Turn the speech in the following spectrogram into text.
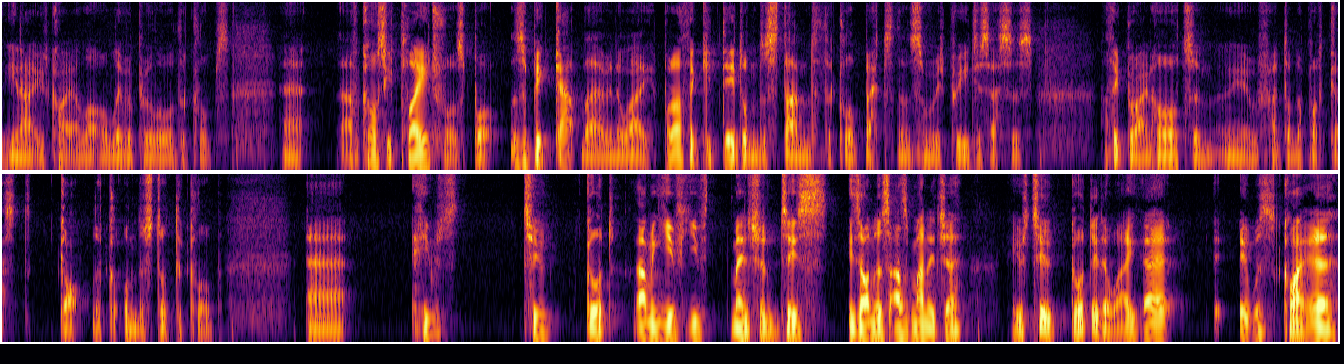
United quite a lot, or Liverpool or other clubs. Uh, of course, he played for us, but there's a big gap there in a way. But I think he did understand the club better than some of his predecessors. I think Brian Horton, you know, we've had on the podcast, got the understood the club. Uh, he was too good. I mean, you've you've mentioned his his honours as manager. He was too good in a way. Uh, it, it was quite a,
